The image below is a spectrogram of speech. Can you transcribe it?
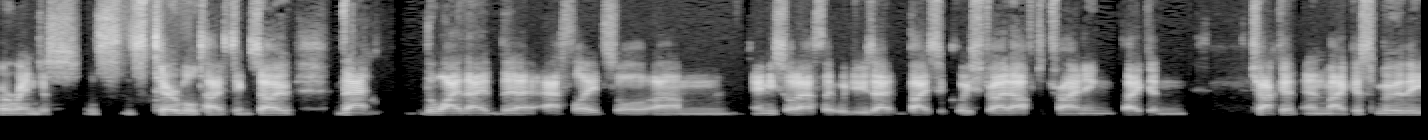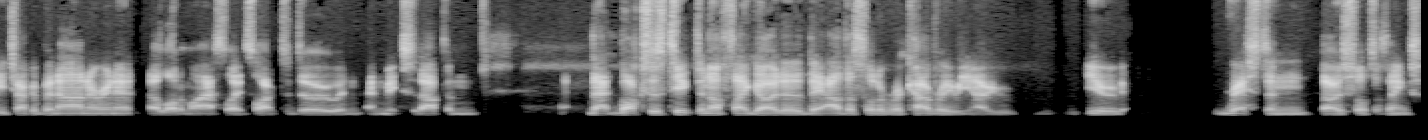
horrendous. It's, it's, terrible tasting. So that the way they the athletes or um, any sort of athlete would use that basically straight after training, they can chuck it and make a smoothie, chuck a banana in it. A lot of my athletes like to do and, and mix it up and that box is ticked and off they go to the other sort of recovery, you know, you rest and those sorts of things.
